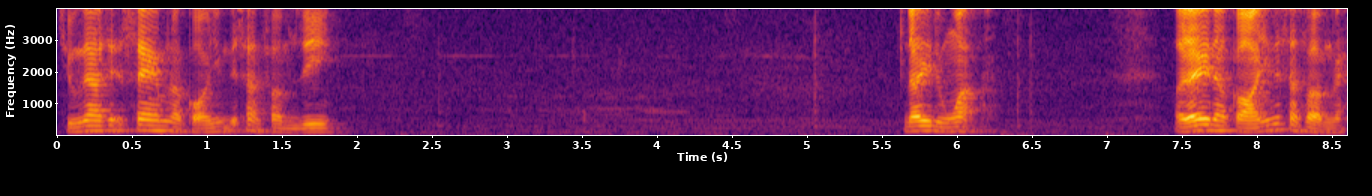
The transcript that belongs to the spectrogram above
chúng ta sẽ xem là có những cái sản phẩm gì. Đây đúng không ạ? Ở đây là có những cái sản phẩm này.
